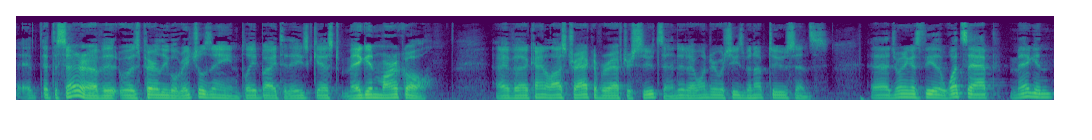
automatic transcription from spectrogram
at, at the center of it was paralegal Rachel Zane, played by today's guest Meghan Markle. I've uh, kind of lost track of her after Suits ended. I wonder what she's been up to since. Uh, joining us via the WhatsApp, Meghan,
